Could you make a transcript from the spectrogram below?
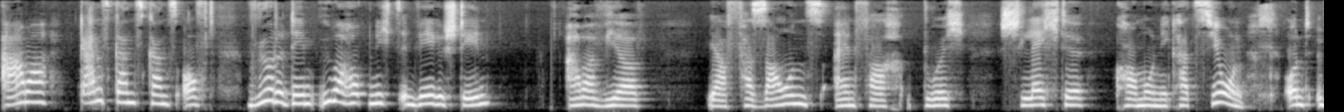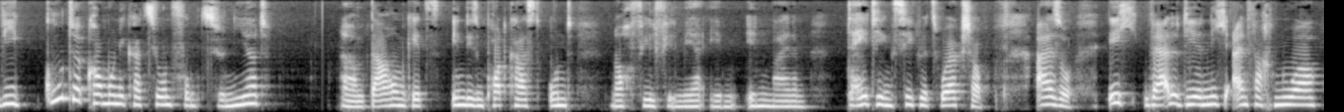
Aber ganz, ganz, ganz oft würde dem überhaupt nichts im Wege stehen, aber wir ja, versauen's einfach durch schlechte Kommunikation. Und wie gute Kommunikation funktioniert, ähm, darum geht's in diesem Podcast und noch viel, viel mehr eben in meinem Dating Secrets Workshop. Also, ich werde dir nicht einfach nur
